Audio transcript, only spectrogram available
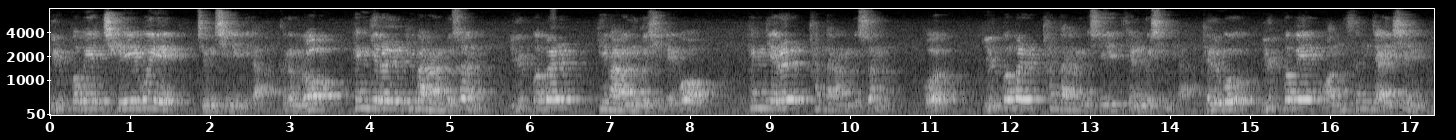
율법의 최고의 정신입니다. 그러므로 행제를 비방하는 것은 율법을 비방하는 것이 되고 행제를 판단하는 것은 곧 율법을 판단하는 것이 되는 것입니다. 결국 율법의 왕성자이신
